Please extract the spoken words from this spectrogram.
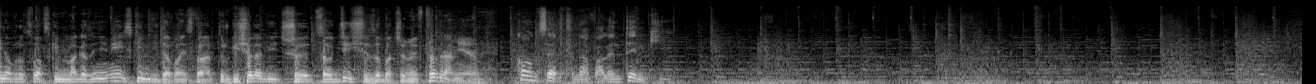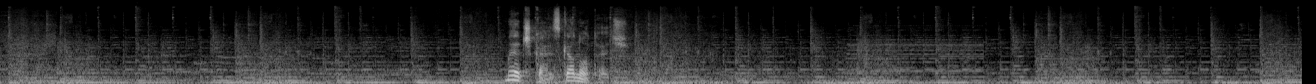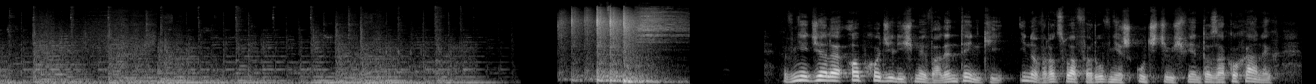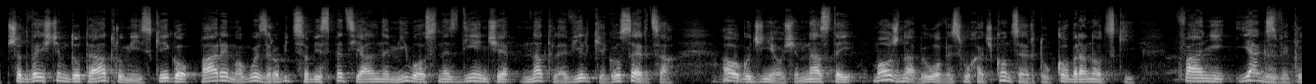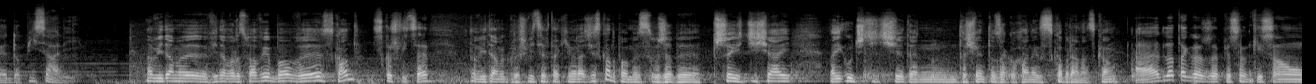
Inowrocławskim Magazynie Miejskim witam Państwa Artur Kisielewicz. Co dziś zobaczymy w programie? Koncert na walentynki. Mecz KSK Noteć. W niedzielę obchodziliśmy walentynki. Inowrocław również uczcił święto zakochanych. Przed wejściem do Teatru Miejskiego pary mogły zrobić sobie specjalne miłosne zdjęcie na tle Wielkiego Serca. A o godzinie 18 można było wysłuchać koncertu Kobranocki. Fani jak zwykle dopisali. No witamy w Inowrocławiu, bo wy skąd? Z Koszwice. To witamy Kruszwicy w takim razie. Skąd pomysł, żeby przyjść dzisiaj no i uczcić ten, to święto zakochanych z Kobranocką? E, dlatego, że piosenki są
